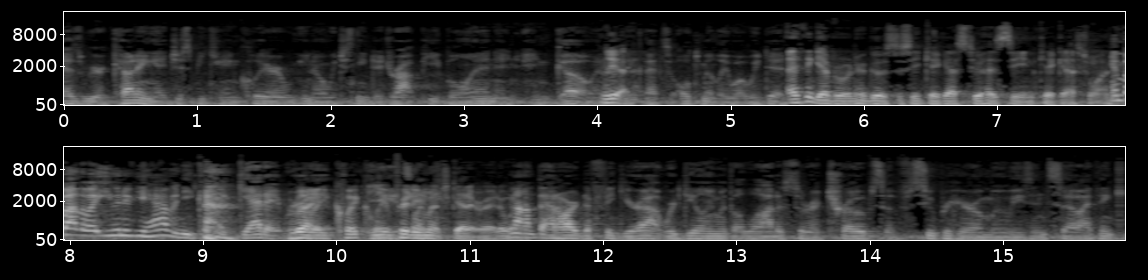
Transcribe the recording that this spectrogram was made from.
But as we were cutting, it just became clear, you know, we just need to drop people in and, and go. And Yeah. I think that's ultimately what we did. I think everyone who goes to see Kick Ass 2 has seen Kick Ass 1. And by the way, even if you haven't, you kind of get it really Right. quickly. You It's pretty much get it right away. Not that hard to figure out. We're dealing with a lot of sort of tropes of superhero movies, and so I think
